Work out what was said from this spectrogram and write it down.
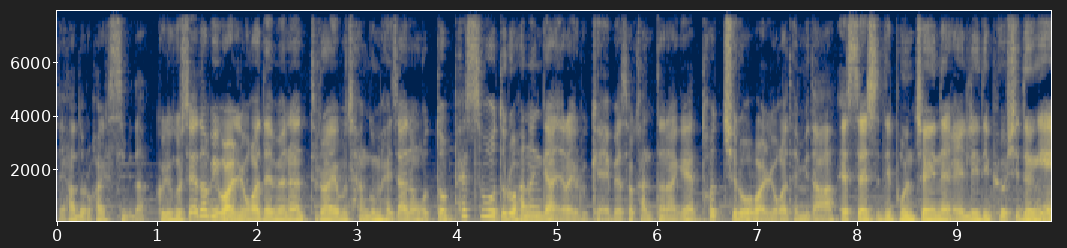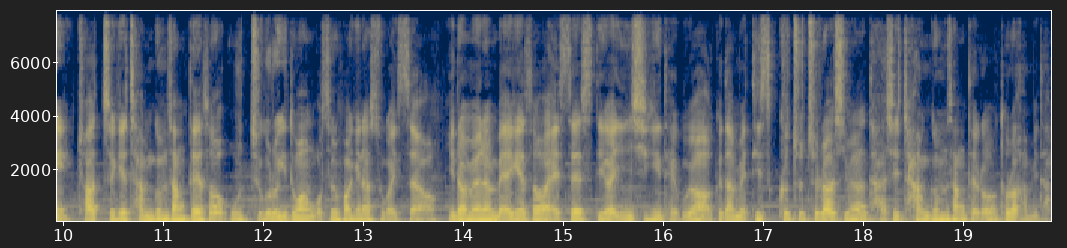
네, 하도록 하겠습니다. 그리고 셋업이 완료가 되면은 드라이브 잠금 해제하는 것도 패스워드로 하는 게 아니라 이렇게 앱에서 간단하게 터치로 완료가 됩니다. SSD 본체에 있는 LED 표시 등이 좌측의 잠금 상태에서 우측으로 이동한 것을 확인할 수가 있어요. 이러면은 맥에서 SSD가 인식이 되고요. 그 다음에 디스크 추출을 하시면 다시 잠금 상태로 돌아갑니다.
